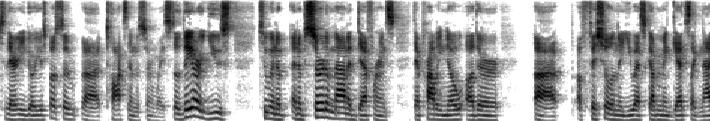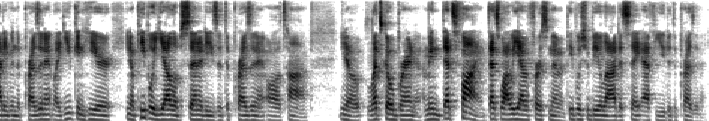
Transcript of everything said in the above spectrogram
to their ego. You're supposed to uh, talk to them a certain way. So they are used to an, an absurd amount of deference that probably no other uh, official in the U.S. government gets. Like not even the president. Like you can hear, you know, people yell obscenities at the president all the time. You know, let's go, Brandon. I mean, that's fine. That's why we have a First Amendment. People should be allowed to say "f you" to the president.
